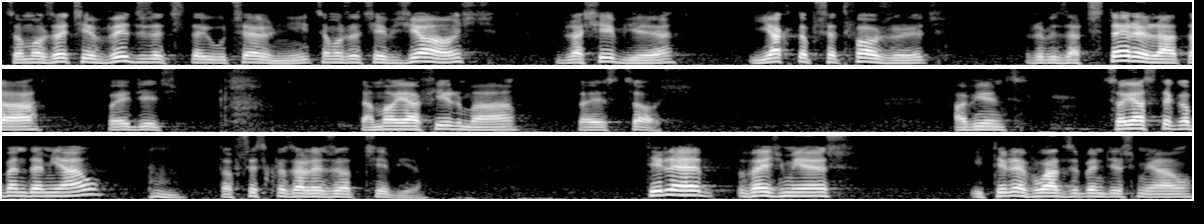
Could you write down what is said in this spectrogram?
co możecie wydrzeć z tej uczelni, co możecie wziąć dla siebie i jak to przetworzyć, żeby za cztery lata powiedzieć: Ta moja firma to jest coś. A więc, co ja z tego będę miał? To wszystko zależy od ciebie. Tyle weźmiesz i tyle władzy będziesz miał,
